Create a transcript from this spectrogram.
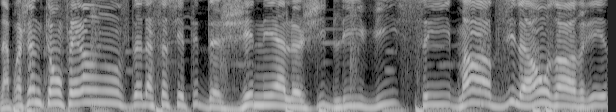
La prochaine conférence de la Société de généalogie de Lévis, c'est mardi le 11 avril,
